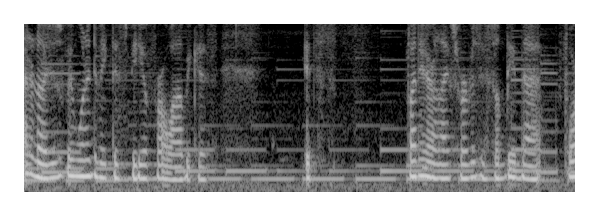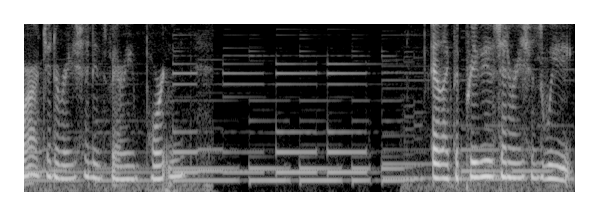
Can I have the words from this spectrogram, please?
I don't know, I just been wanting to make this video for a while because it's finding our life's purpose is something that for our generation is very important. And like the previous generations, we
